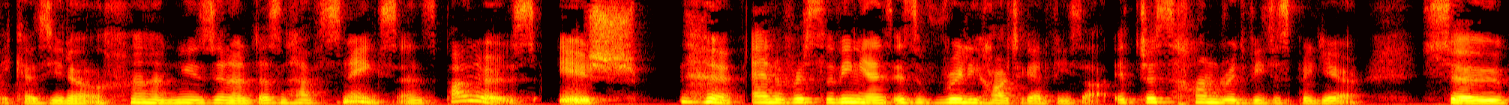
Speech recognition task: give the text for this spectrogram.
because you know New Zealand doesn't have snakes and spiders ish. and for Slovenians, it's really hard to get visa. It's just 100 visas per year. So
